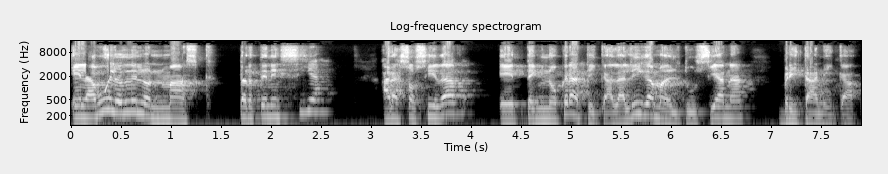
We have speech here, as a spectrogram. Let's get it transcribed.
el abuelo de Elon Musk pertenecía a la sociedad eh, tecnocrática, la Liga Maltusiana Británica,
